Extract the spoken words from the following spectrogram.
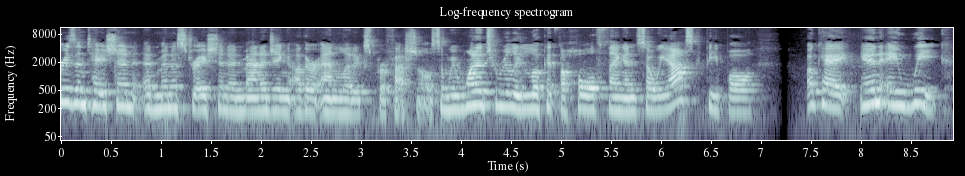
presentation, administration, and managing other analytics professionals. And we wanted to really look at the whole thing. And so we asked people, okay, in a week,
